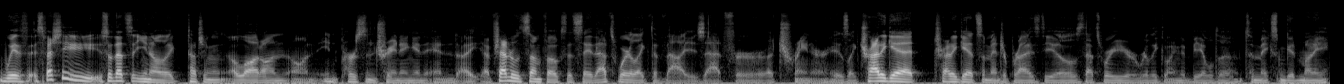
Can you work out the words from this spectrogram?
with especially so that's you know like touching a lot on on in person training and and I, I've chatted with some folks that say that's where like the value's at for a trainer is like try to get try to get some enterprise deals. That's where you're really going to be able to to make some good money.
